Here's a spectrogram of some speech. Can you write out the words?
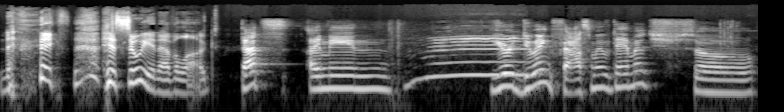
Next, Hisuian Avalugg. That's, I mean, you're doing fast move damage, so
